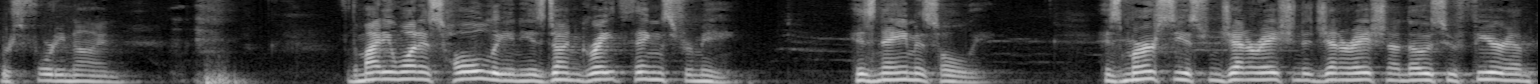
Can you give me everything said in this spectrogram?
Verse 49. For the mighty one is holy, and he has done great things for me. His name is holy. His mercy is from generation to generation on those who fear him.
